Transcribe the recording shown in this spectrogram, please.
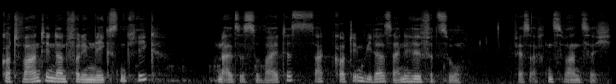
Gott warnt ihn dann vor dem nächsten Krieg und als es soweit ist, sagt Gott ihm wieder seine Hilfe zu. Vers 28.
